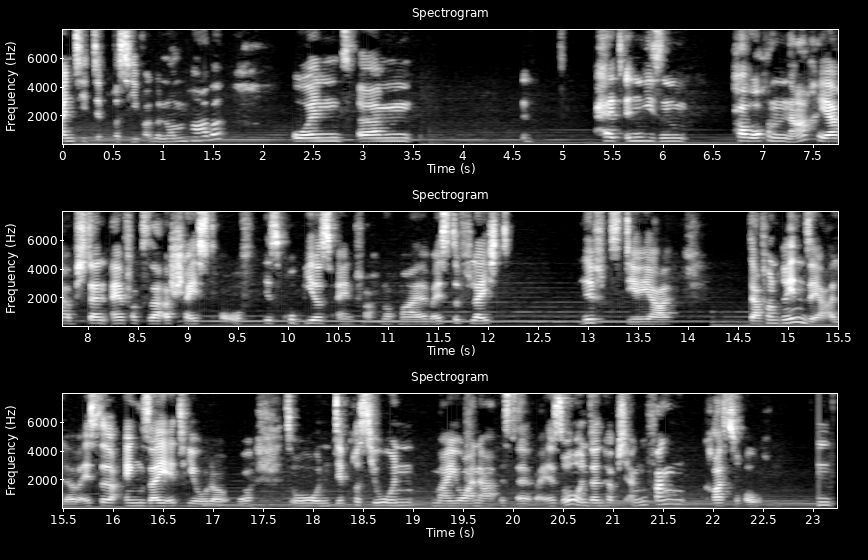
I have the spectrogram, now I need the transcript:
Antidepressiva genommen habe. Und ähm, halt in diesen paar Wochen nachher habe ich dann einfach gesagt, ach, scheiß drauf, jetzt probier es einfach nochmal. Weißt du, vielleicht hilft es dir ja. Davon reden sie ja alle, weißt du, Anxiety oder, oder so und Depression, Marihuana ist dabei so. Und dann habe ich angefangen, Gras zu rauchen. Und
